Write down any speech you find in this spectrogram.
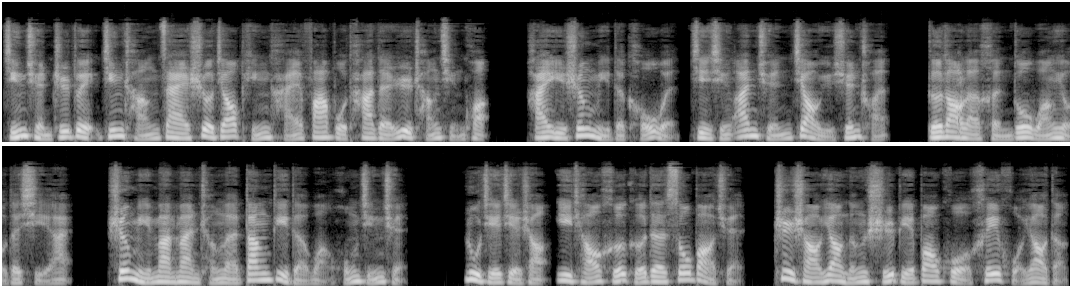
警犬支队经常在社交平台发布它的日常情况，还以生米的口吻进行安全教育宣传，得到了很多网友的喜爱。生米慢慢成了当地的网红警犬。陆杰介绍，一条合格的搜爆犬至少要能识别包括黑火药等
